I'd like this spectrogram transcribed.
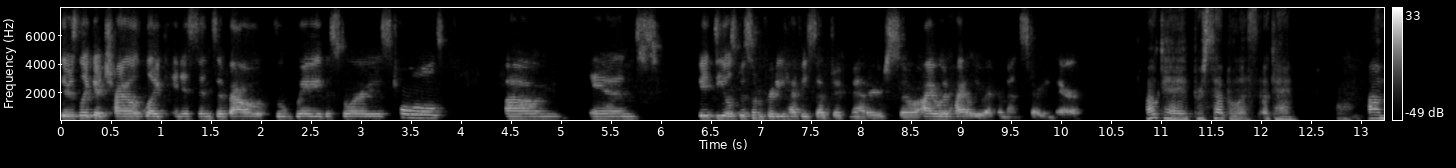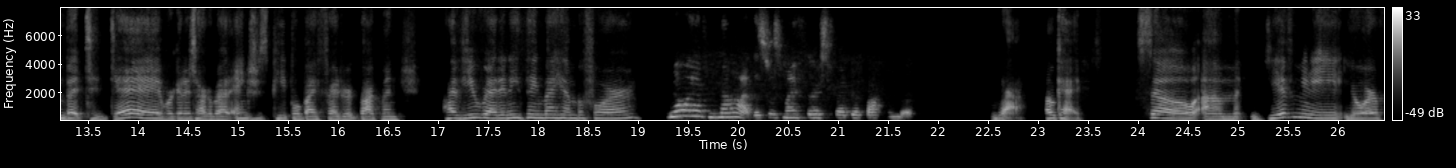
there's like a childlike innocence about the way the story is told um, and it deals with some pretty heavy subject matters so i would highly recommend starting there Okay, Persepolis. Okay. Um, but today we're going to talk about Anxious People by Fredrik Backman. Have you read anything by him before? No, I have not. This was my first Fredrik Backman book. Yeah. Okay. So, um, give me your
